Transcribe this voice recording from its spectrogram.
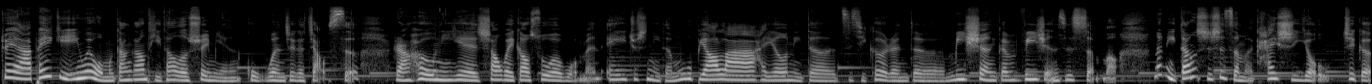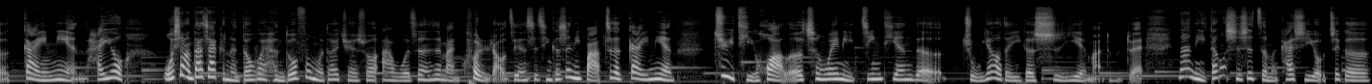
对啊，Peggy，因为我们刚刚提到了睡眠顾问这个角色，然后你也稍微告诉了我们，哎，就是你的目标啦，还有你的自己个人的 mission 跟 vision 是什么？那你当时是怎么开始有这个概念？还有，我想大家可能都会，很多父母都会觉得说，啊，我真的是蛮困扰这件事情。可是你把这个概念具体化了，成为你今天的主要的一个事业嘛，对不对？那你当时是怎么开始有这个？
